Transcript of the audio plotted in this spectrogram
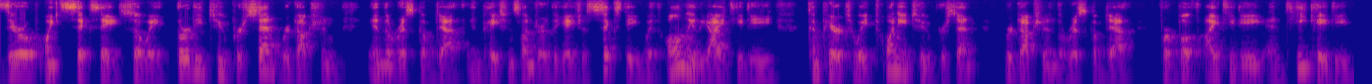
0.68. So a 32% reduction in the risk of death in patients under the age of 60 with only the ITD compared to a 22% reduction in the risk of death for both ITD and TKD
